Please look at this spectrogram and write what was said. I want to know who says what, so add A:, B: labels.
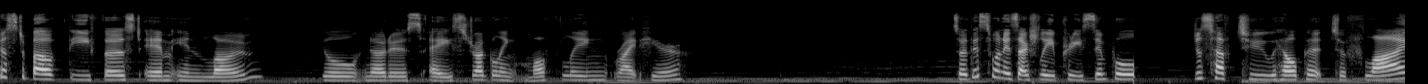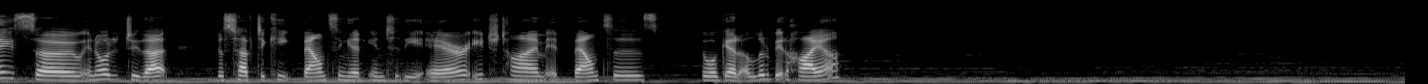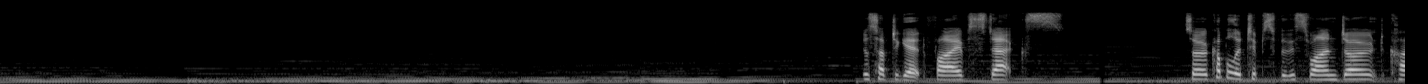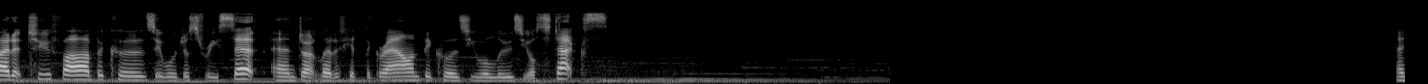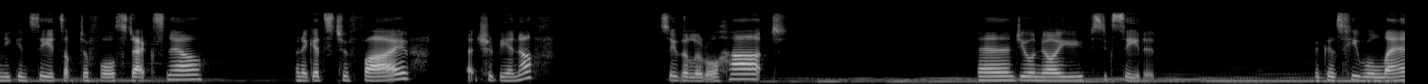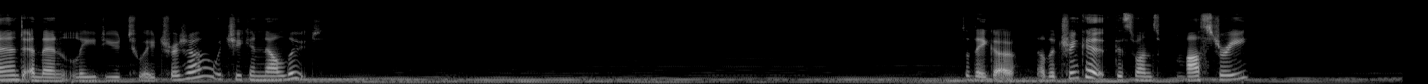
A: just above the first M in loam, you'll notice a struggling mothling right here. So this one is actually pretty simple. Just have to help it to fly. So in order to do that, just have to keep bouncing it into the air. Each time it bounces, it will get a little bit higher. Just have to get five stacks. So a couple of tips for this one, don't kite it too far because it will just reset and don't let it hit the ground because you will lose your stacks. And you can see it's up to four stacks now. When it gets to five, that should be enough. See the little heart and you'll know you've succeeded. Because he will land and then lead you to a treasure which you can now loot. So there you go. Now the trinket, this one's mastery.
